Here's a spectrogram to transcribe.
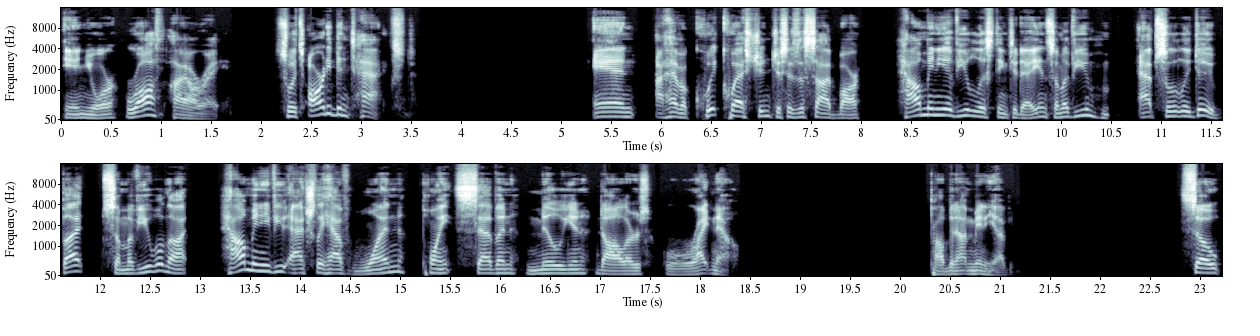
in your Roth IRA. So it's already been taxed. And I have a quick question just as a sidebar. How many of you listening today, and some of you absolutely do, but some of you will not, how many of you actually have $1.7 million right now? Probably not many of you. So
